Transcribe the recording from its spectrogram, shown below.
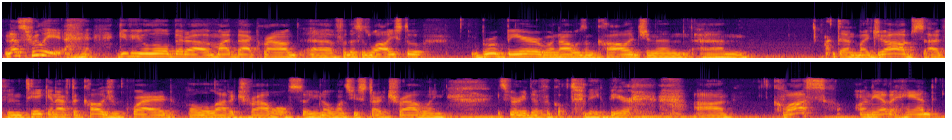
and that's really give you a little bit of my background uh, for this as well. I used to brew beer when I was in college, and then. Um, then my jobs I've been taken after college required a lot of travel. So you know, once you start traveling, it's very difficult to make beer. Um, Kvass, on the other hand,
